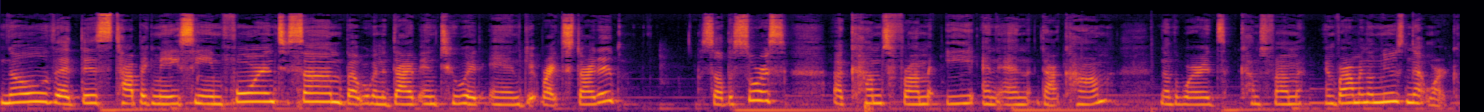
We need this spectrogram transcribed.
know that this topic may seem foreign to some, but we're going to dive into it and get right started. So, the source uh, comes from enn.com. In other words, comes from Environmental News Network.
